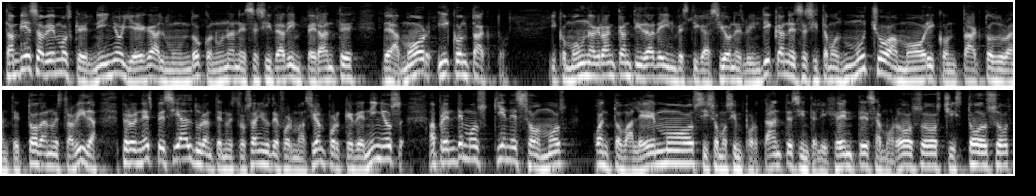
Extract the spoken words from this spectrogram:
También sabemos que el niño llega al mundo con una necesidad imperante de amor y contacto. Y como una gran cantidad de investigaciones lo indican, necesitamos mucho amor y contacto durante toda nuestra vida, pero en especial durante nuestros años de formación, porque de niños aprendemos quiénes somos, cuánto valemos, si somos importantes, inteligentes, amorosos, chistosos.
